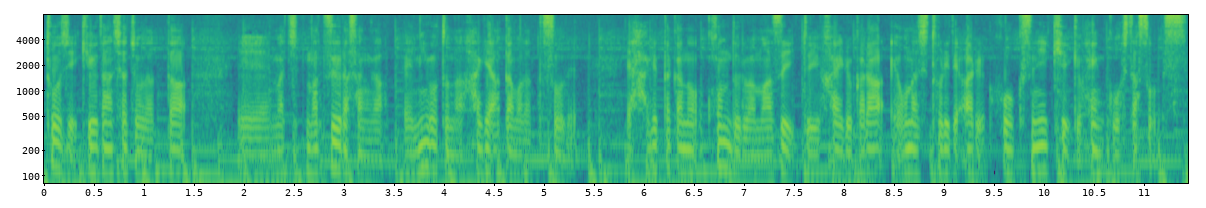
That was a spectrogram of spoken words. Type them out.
当時球団社長だった、え松浦さんが見事なハゲ頭だったそうでハゲタカのコンドルはまずいという配慮から同じ鳥であるホークスに急遽変更したそうです、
